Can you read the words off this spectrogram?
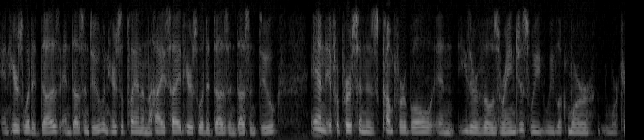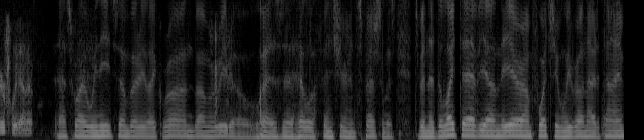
and here's what it does and doesn't do, and here's a plan on the high side. Here's what it does and doesn't do and if a person is comfortable in either of those ranges, we, we look more more carefully at it. That's why we need somebody like Ron Bommarito as a health insurance specialist. It's been a delight to have you on the air. Unfortunately, we run out of time,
